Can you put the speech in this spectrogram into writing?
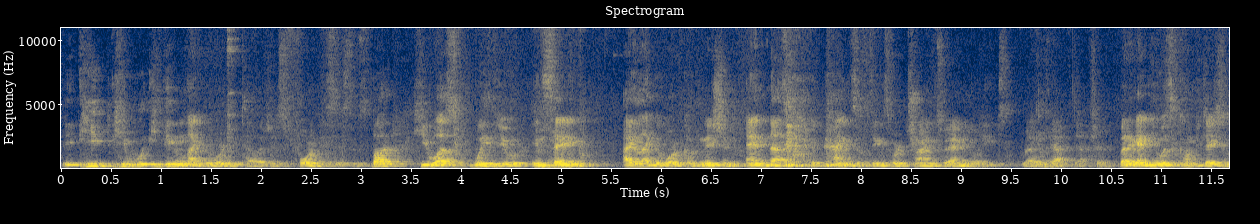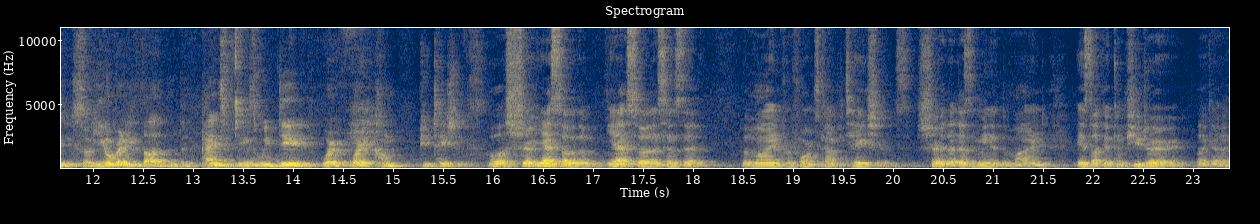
He, he, he, didn't like the word intelligence for these systems, but he was with you in saying, I like the word cognition, and that's the kinds of things we're trying to emulate, right? Yeah, yeah. sure. But again, he was a computationalist, so he already thought that the kinds of things we did were, were computations. Well, sure. Yeah. So the yeah. So in the sense that the mind performs computations. Sure. That doesn't mean that the mind is like a computer, like a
